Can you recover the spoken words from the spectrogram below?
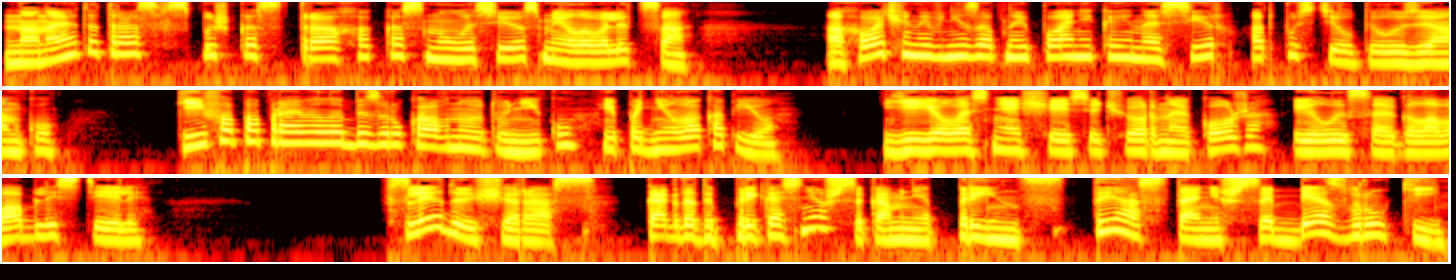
но на этот раз вспышка страха коснулась ее смелого лица. Охваченный внезапной паникой, Насир отпустил пелузианку — Кифа поправила безрукавную тунику и подняла копье. Ее лоснящаяся черная кожа и лысая голова блестели. «В следующий раз, когда ты прикоснешься ко мне, принц, ты останешься без руки».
